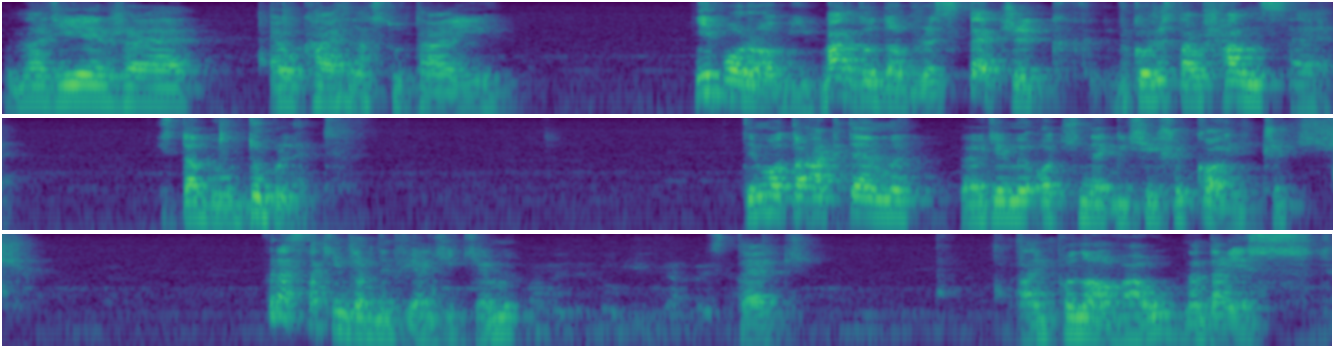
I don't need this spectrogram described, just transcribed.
Mam nadzieję, że LKS nas tutaj nie porobi. Bardzo dobrze. Steczyk wykorzystał szansę i zdobył dublet. Tym oto aktem będziemy odcinek dzisiejszy kończyć. Wraz z takim drobnym fiancikiem. Stecz zaimponował. Nadal jest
